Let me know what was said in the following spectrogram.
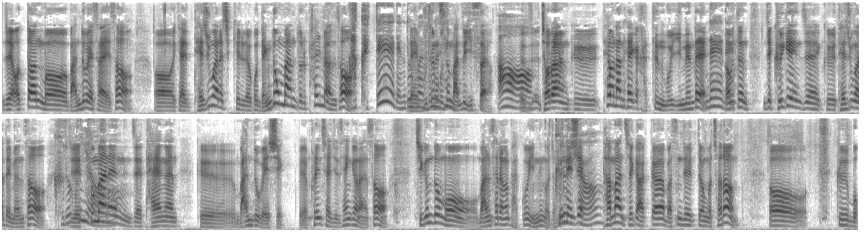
이제 어떤 뭐 만두 회사에서 어 이렇게 대중화를 시키려고 냉동 만두를 팔면서 아 그때 냉동 만두 네, 무슨 무슨 생... 만두 있어요. 아, 아. 저랑 그 태어난 해가 같은 뭐 있는데 네네. 네. 아무튼 이제 그게 이제 그 대중화되면서 그렇군요. 이제 수많은 이제 다양한 그 만두 외식 예, 프랜차이즈 생겨나서 지금도 뭐 많은 사랑을 받고 있는 거죠. 그렇죠. 근데 이제 그렇죠. 다만 제가 아까 말씀드렸던 것처럼 어, 그, 뭐,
